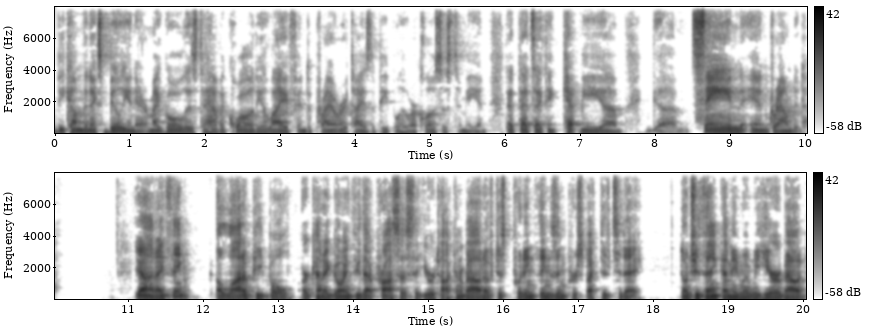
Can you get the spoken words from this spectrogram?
become the next billionaire. My goal is to have a quality of life and to prioritize the people who are closest to me. And that that's i think kept me uh, uh, sane and grounded. Yeah and i think a lot of people are kind of going through that process that you were talking about of just putting things in perspective today don't you think i mean when we hear about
